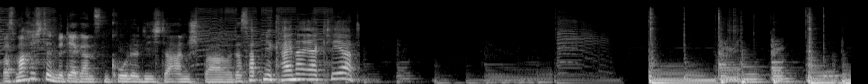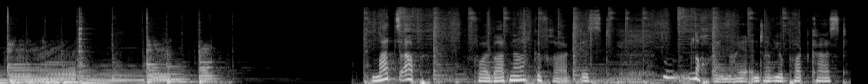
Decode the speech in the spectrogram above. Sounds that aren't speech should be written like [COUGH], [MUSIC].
Was mache ich denn mit der ganzen Kohle, die ich da anspare? Das hat mir keiner erklärt. Mats ab, Vollbart nachgefragt, ist noch ein neuer Interview-Podcast.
